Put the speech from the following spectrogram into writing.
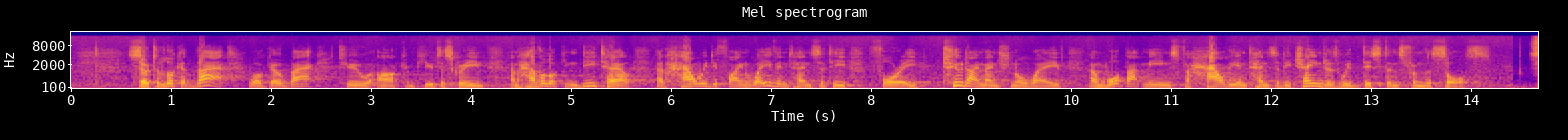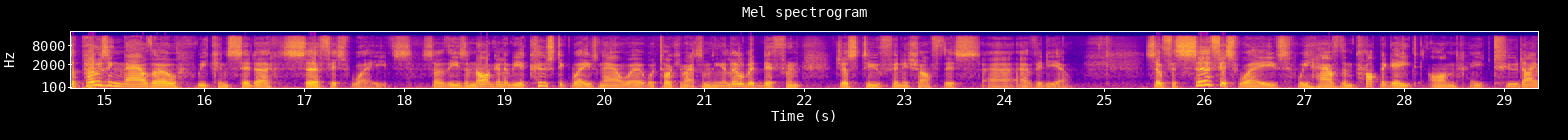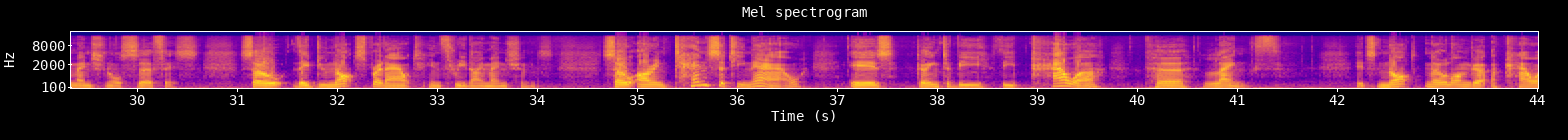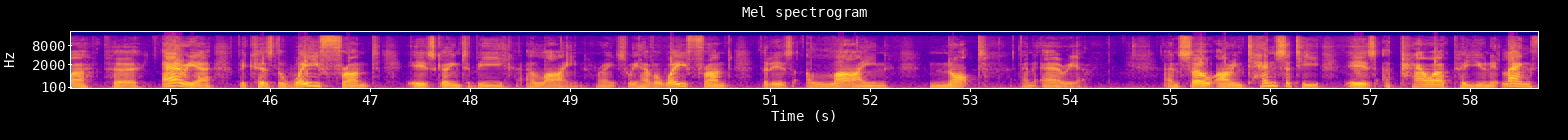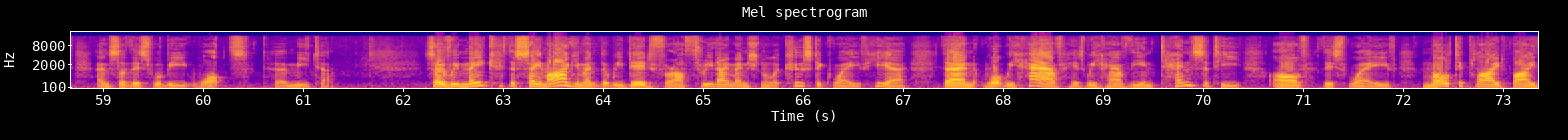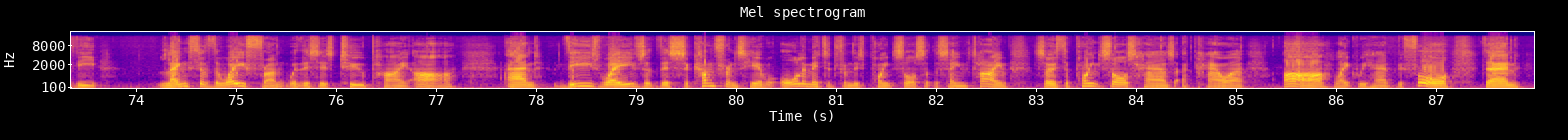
So to look at that, we'll go back to our computer screen and have a look in detail at how we define wave intensity for a two-dimensional wave and what that means for how the intensity changes with distance from the source. Supposing now, though, we consider surface waves. So these are not going to be acoustic waves now, we're, we're talking about something a little bit different just to finish off this uh, uh, video. So for surface waves, we have them propagate on a two-dimensional surface. So they do not spread out in three dimensions. So our intensity now is going to be the power per length. It's not no longer a power per area because the wavefront is going to be a line, right? So we have a wavefront that is a line, not an area. And so our intensity is a power per unit length, and so this will be watts per meter. So if we make the same argument that we did for our three-dimensional acoustic wave here, then what we have is we have the intensity of this wave multiplied by the length of the wavefront, where this is 2 pi r, and these waves at this circumference here were all emitted from this point source at the same time. So if the point source has a power r, like we had before, then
